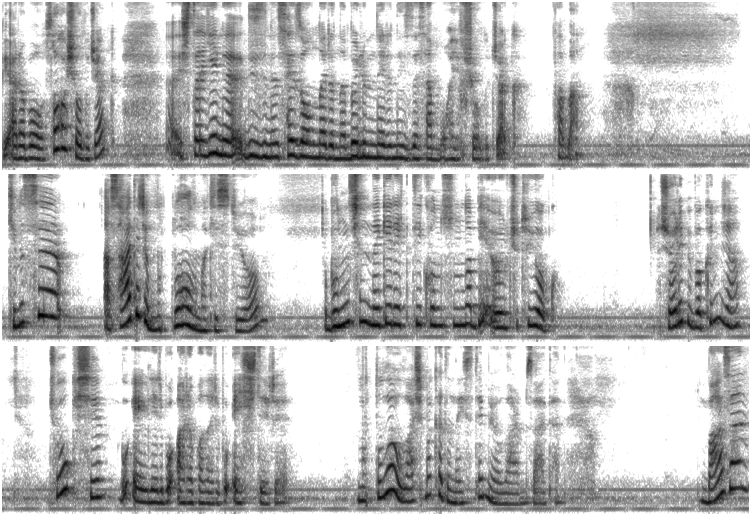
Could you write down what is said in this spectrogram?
Bir araba olsa hoş olacak. E, işte yeni dizinin sezonlarını, bölümlerini izlesem o hoş olacak falan. Kimisi sadece mutlu olmak istiyor. Bunun için ne gerektiği konusunda bir ölçütü yok. Şöyle bir bakınca Çoğu kişi bu evleri, bu arabaları, bu eşleri mutluluğa ulaşmak adına istemiyorlar mı zaten? Bazen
